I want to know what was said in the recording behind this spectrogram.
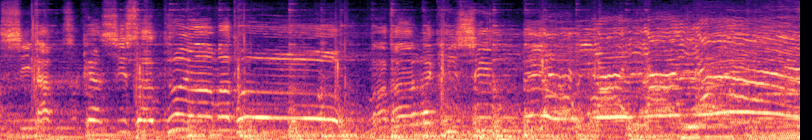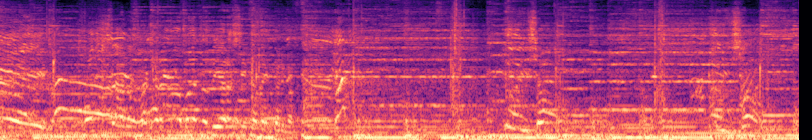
昔懐かし里山とまだらきしんでよいよいよいよい本日はあの桜川バージョンでやらせていただいておりますよいしょ。よいしょ。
